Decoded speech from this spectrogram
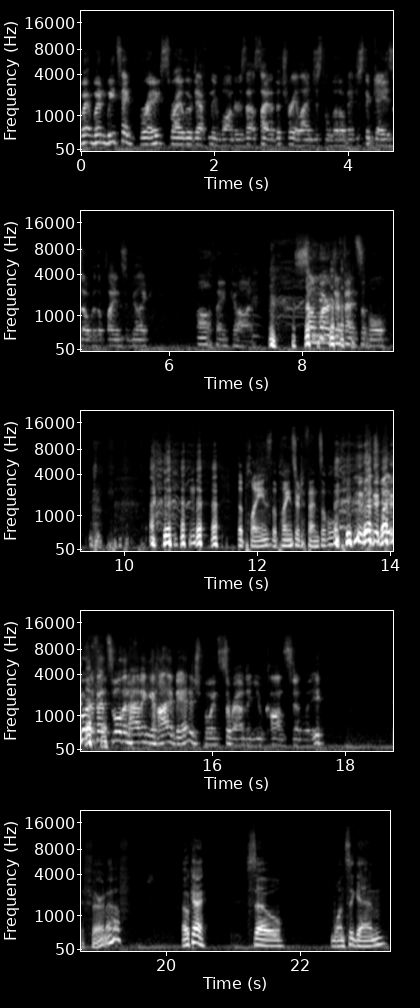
when, when we take breaks, Rylu definitely wanders outside of the tree line just a little bit, just to gaze over the plains and be like, oh, thank God. Somewhere defensible. The plains, the plains are defensible. It's way more defensible than having high vantage points surrounding you constantly. Fair enough. Okay. So, once again,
